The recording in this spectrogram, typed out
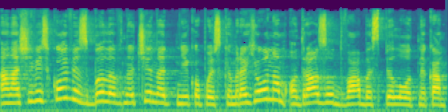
А наші військові збили вночі над Нікопольським районом одразу два безпілотника.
